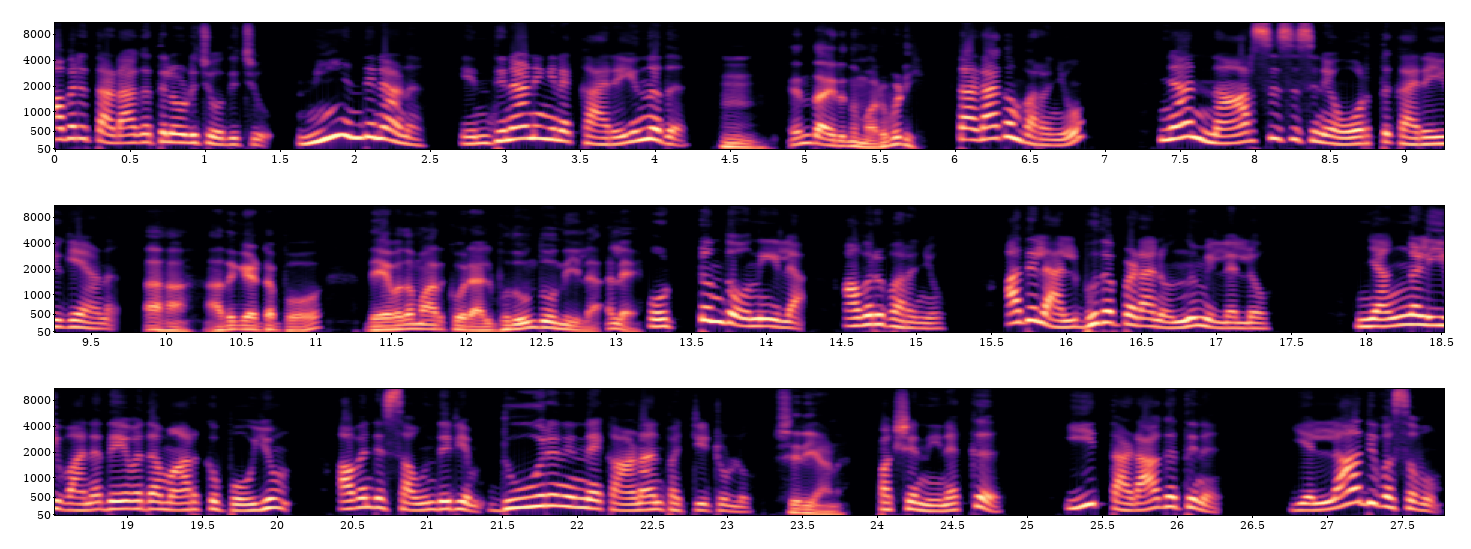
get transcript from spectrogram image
അവർ തടാകത്തിലോട് ചോദിച്ചു നീ എന്തിനാണ്? എന്തിനാണിങ്ങനെ കരയുന്നത്? എന്തായിരുന്നു മറുപടി? തടാകം പറഞ്ഞു ഞാൻ നാർസിസിനെ ഓർത്ത് കരയുകയാണ്. ആഹാ അത് കേട്ടപ്പോ ദേവതമാർക്ക് ഒരു അത്ഭുതവും തോന്നിയില്ല അല്ലേ? ഒട്ടും തോന്നിയില്ല. അവർ പറഞ്ഞു അതിൽ അത്ഭുതപ്പെടാൻ ഒന്നുമില്ലല്ലോ. ഞങ്ങൾ ഈ വനദേവതമാർക്ക് പോയും അവന്റെ സൗന്ദര്യം ദൂരെ നിന്നെ കാണാൻ പറ്റിയിട്ടുള്ളൂ. ശരിയാണ്. പക്ഷെ നിനക്ക് ഈ തടാകത്തിന് എല്ലാ ദിവസവും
